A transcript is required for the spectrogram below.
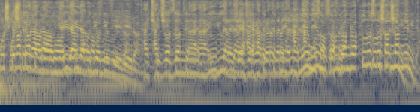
مشکلات دربارگری در مبادی ورودی ایران. تجهیزات معیوب درجه حرارت بدن همه مسافران را درست نشان نمی‌دهند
